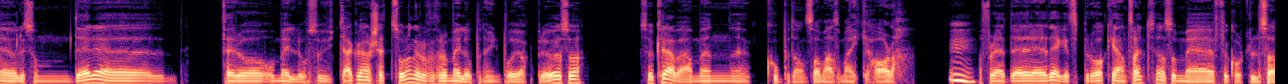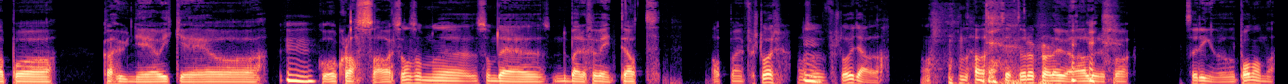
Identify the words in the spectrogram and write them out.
er jo liksom Der er det for å, å melde opp, så vidt jeg kan ha sett så langt, for å melde opp en hund på jaktprøve, så, så krever jeg en kompetanse av meg som jeg ikke har, da. Mm. For det er et eget språk igjen, sant? Altså med forkortelser på hva hund er og ikke er, og, Mm. og klasser og alt sånt, som, som det du bare forventer at, at man forstår. Og så Mm. forstår ikke jeg det. da sitter du og klør deg i øynene og lurer på Så ringer du på noen, da.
